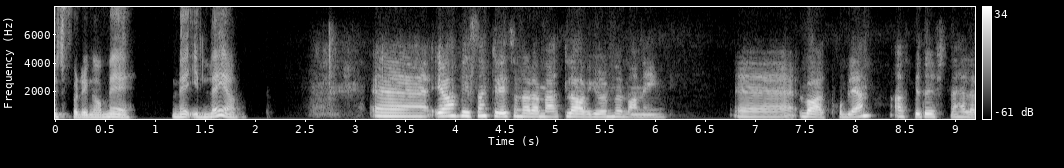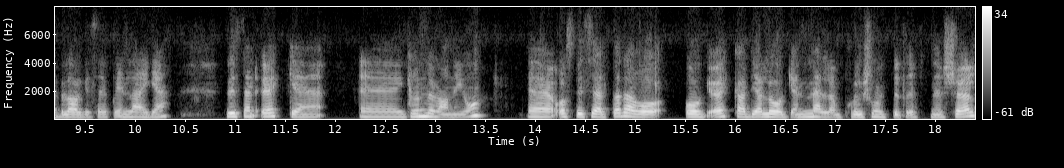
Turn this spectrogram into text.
utfordringer med, med innleie. Eh, ja, vi snakket litt om det der med at lav grunnbemanning eh, var et problem. At bedriftene heller belager seg på innleie. Hvis en øker eh, grunnbemanninga, eh, og spesielt det der å og øke dialogen mellom produksjonsbedriftene sjøl,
